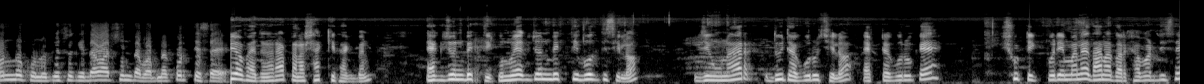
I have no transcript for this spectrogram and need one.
অন্য কোনো কিছু কি দেওয়ার চিন্তা ভাবনা করতেছে আপনারা সাক্ষী থাকবেন। একজন ব্যক্তি, কোনো একজন ব্যক্তি বলতেছিল যে উনার দুইটা গরু ছিল, একটা গরুকে সঠিক পরিমাণে দানাদার খাবার দিছে,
